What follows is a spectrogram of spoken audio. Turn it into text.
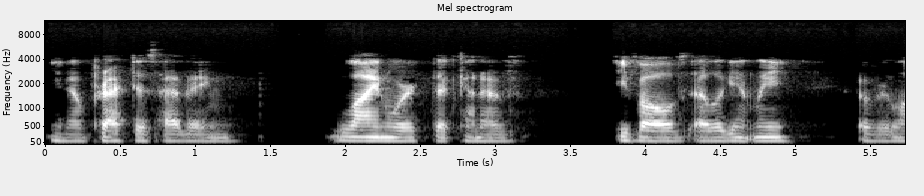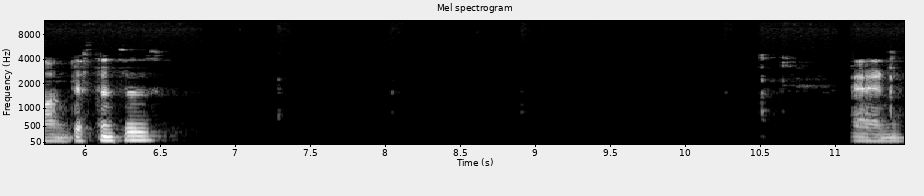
you know practice having line work that kind of evolves elegantly over long distances And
